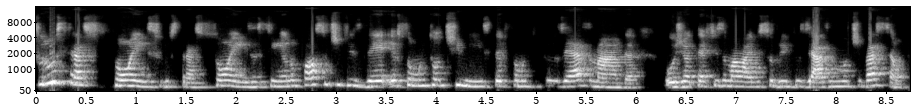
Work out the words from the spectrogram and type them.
frustrações, frustrações, assim, eu não posso te dizer, eu sou muito otimista, eu sou muito entusiasmada. Hoje eu até fiz uma live sobre entusiasmo e motivação.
